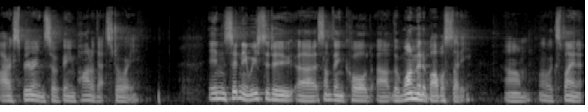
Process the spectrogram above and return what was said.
our experience of being part of that story? In Sydney, we used to do uh, something called uh, the one minute Bible study. Um, I'll explain it.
